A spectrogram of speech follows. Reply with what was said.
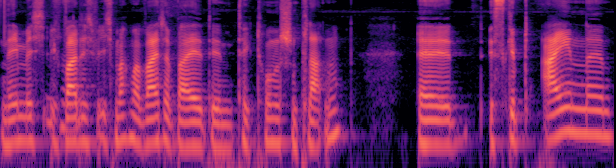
Nämlich, mhm. ich, warte, ich, ich mache mal weiter bei den tektonischen Platten. Äh, es gibt eine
